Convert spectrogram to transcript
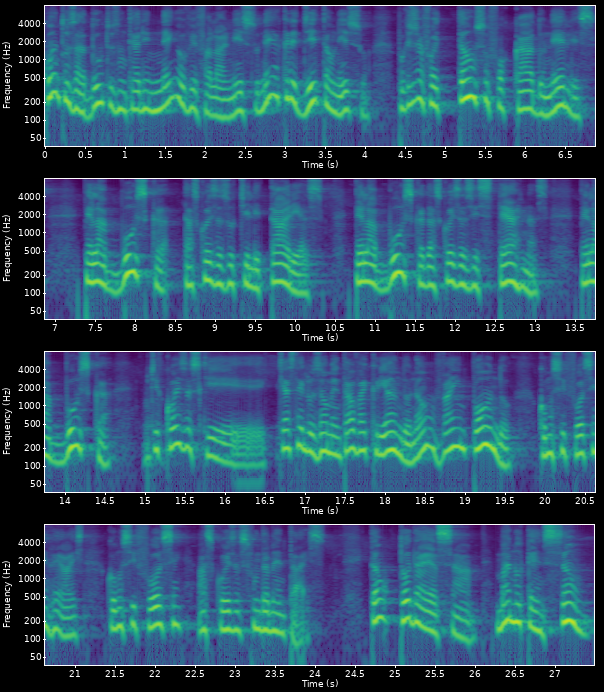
Quantos adultos não querem nem ouvir falar nisso, nem acreditam nisso, porque já foi tão sufocado neles pela busca das coisas utilitárias, pela busca das coisas externas, pela busca de coisas que, que esta ilusão mental vai criando, não? Vai impondo como se fossem reais, como se fossem as coisas fundamentais. Então, toda essa manutenção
